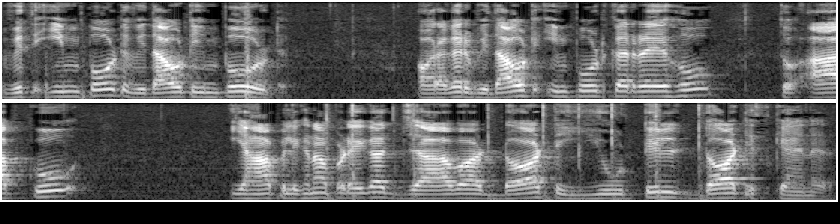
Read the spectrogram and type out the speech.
विथ इम्पोर्ट विदाउट इम्पोर्ट और अगर विदाउट इम्पोर्ट कर रहे हो तो आपको यहाँ पे लिखना पड़ेगा Java dot util dot scanner,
